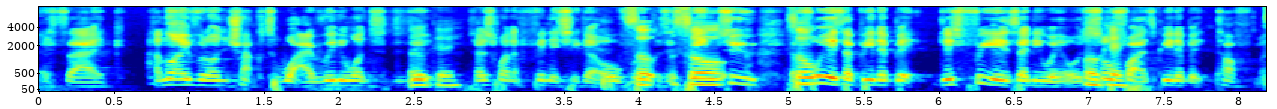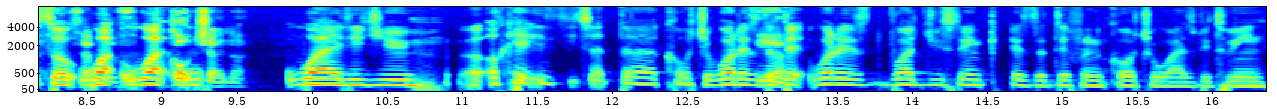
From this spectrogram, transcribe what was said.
it's like I'm not even on track to what I really wanted to do. Okay. So I just want to finish and get over. So- it. 'Cause it's so- been two. The so- four years have been a bit. This three years anyway, or Okay. so far, it's been a bit tough, man. So what- what- culture? that. Why did you? Uh, okay, you said the culture. What is Yeah. the di- what is what do you think is the different culture wise between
